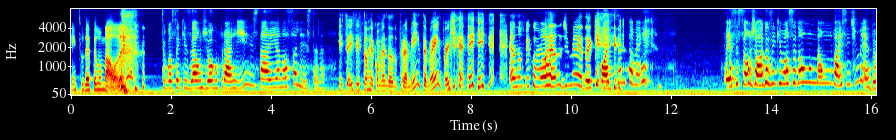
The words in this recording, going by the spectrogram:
nem tudo é pelo mal, né? Se você quiser um jogo para rir, está aí a nossa lista, né? Isso aí vocês estão recomendando para mim também? Porque eu não fico morrendo de medo aqui. Pode ser também. Esses são jogos em que você não, não vai sentir medo.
